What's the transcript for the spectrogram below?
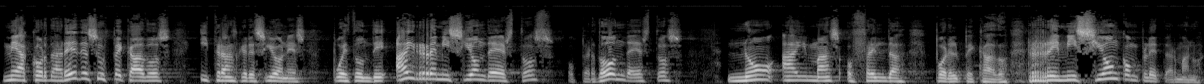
me acordaré de sus pecados y transgresiones, pues donde hay remisión de estos, o perdón de estos, no hay más ofrenda por el pecado. Remisión completa, hermanos.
